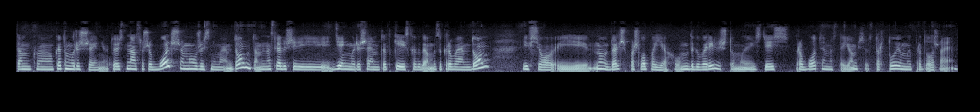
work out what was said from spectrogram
там, к, к этому решению. То есть, нас уже больше, мы уже снимаем дом, там, на следующий день мы решаем этот кейс, когда мы закрываем дом, и все. И, ну, дальше пошло-поехало. Мы договорились, что мы здесь работаем, остаемся, стартуем и продолжаем.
